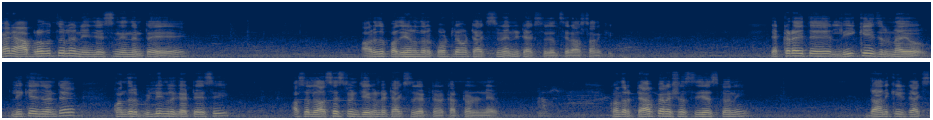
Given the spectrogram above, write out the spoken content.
కానీ ఆ ప్రభుత్వంలో నేను చేసింది ఏంటంటే ఆ రోజు పదిహేను వందల కోట్లేమో ట్యాక్స్ అన్ని ట్యాక్స్లు కలిసి రాష్ట్రానికి. ఎక్కడైతే లీకేజీలు ఉన్నాయో లీకేజీలు అంటే కొందరు బిల్డింగ్లు కట్టేసి అసలు అసెస్మెంట్ చేయకుండా ట్యాక్స్లు కట్టిన కట్టడం ఉన్నారు కొందరు ట్యాప్ కనెక్షన్స్ తీసేసుకొని దానికి ట్యాక్స్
